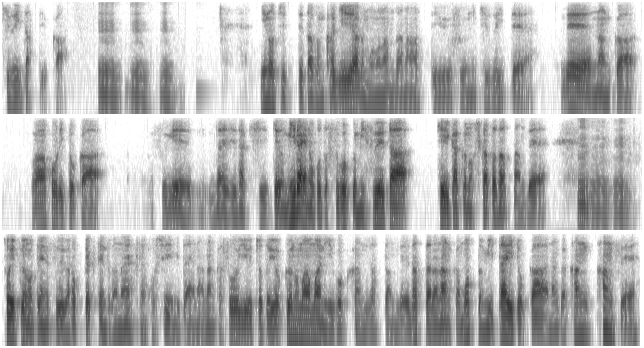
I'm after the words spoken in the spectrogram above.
気づいたっていうか、うんうんうん、命って多分限りあるものなんだなっていうふうに気づいて、で、なんか、ワーホリとかすげえ大事だし、けど未来のことすごく見据えた計画の仕方だったんで、うんうんうん、 TOEIC の点数が600点とか700点欲しいみたいな、なんかそういうちょっと欲のままに動く感じだったんで、だったらなんかもっと見たいとか、なんか感性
